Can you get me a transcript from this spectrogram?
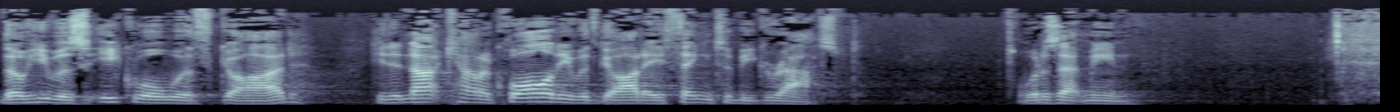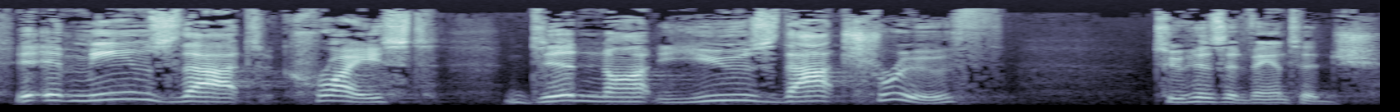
Though he was equal with God, he did not count equality with God a thing to be grasped. What does that mean? It means that Christ did not use that truth to his advantage.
